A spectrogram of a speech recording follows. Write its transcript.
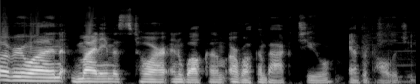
everyone. My name is Thor, and welcome or welcome back to Anthorpology.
